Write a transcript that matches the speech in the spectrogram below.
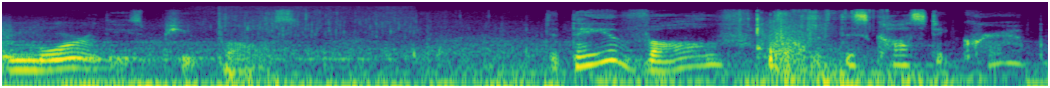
More of these puke balls. Did they evolve out of this caustic crap?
